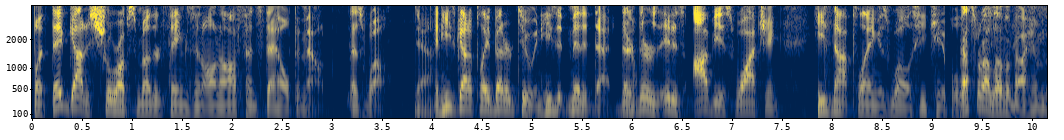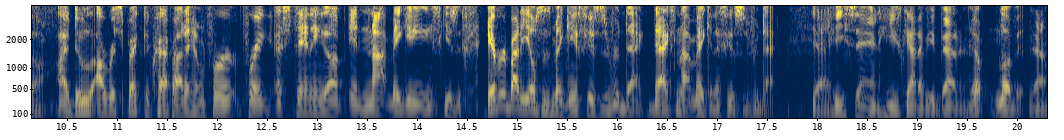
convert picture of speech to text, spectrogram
but they've got to shore up some other things on offense to help him out as well. Yeah. And he's got to play better too. And he's admitted that. There, there, it is obvious watching. He's not playing as well as he capable. That's what I love about him, though. I do. I respect the crap out of him for for uh, standing up and not making any excuses. Everybody else is making excuses for Dak. Dak's not making excuses for Dak. Yeah, he's saying he's got to be better. Yep, love it. Yeah.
